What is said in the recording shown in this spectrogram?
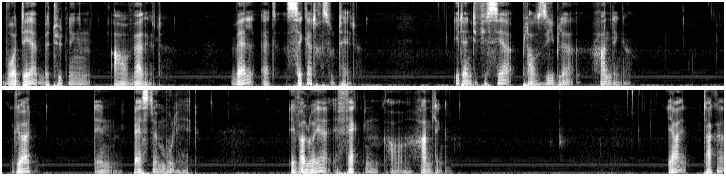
Vurder betydningen av valget. Velg et sikkert resultat. Identifiser plausible handlinger. Gør den beste mulighed. Evaluere effekten av handlingen. Jeg takker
